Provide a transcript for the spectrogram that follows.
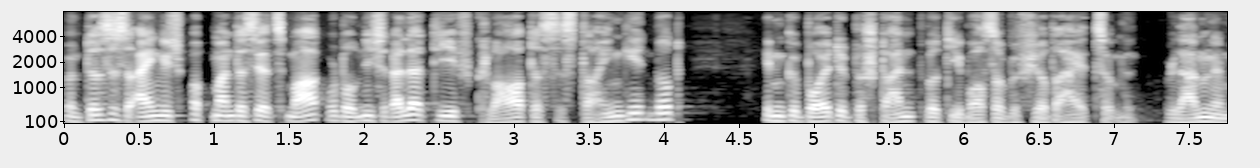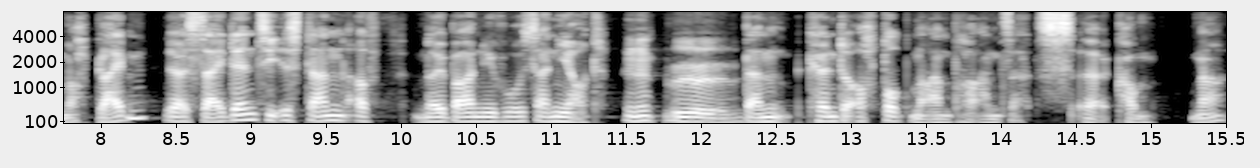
Und das ist eigentlich, ob man das jetzt mag oder nicht, relativ klar, dass es dahin gehen wird. Im Gebäudebestand wird die wassergeführte Heizung lange noch bleiben. Ja, es sei denn, sie ist dann auf Neubauniveau saniert. Mhm. Dann könnte auch dort ein anderer Ansatz äh, kommen. Ne?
